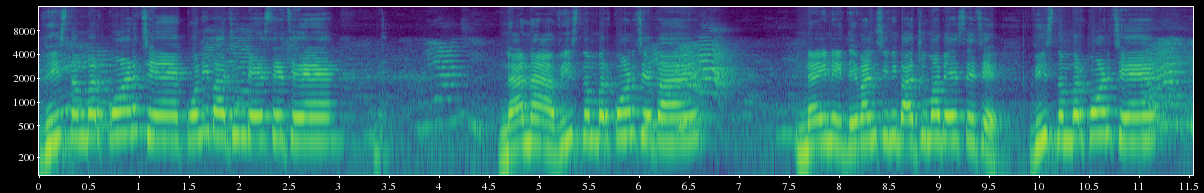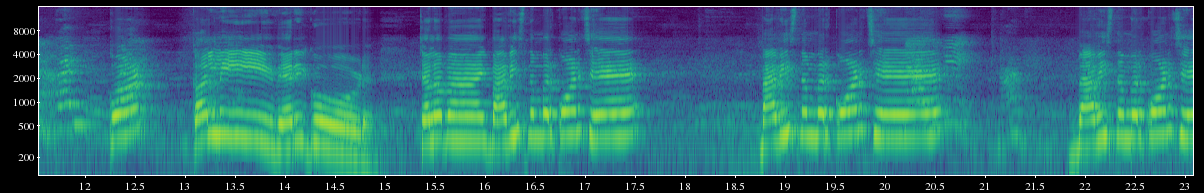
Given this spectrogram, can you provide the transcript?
વીસ નંબર કોણ છે? કોની બાજુ બેસે છે? ના ના, વીસ નંબર કોણ છે ભાઈ? નહીં નહીં, દેવાંશીની બાજુમાં બેસે છે. વીસ નંબર કોણ છે? કોણ? કલી. વેરી ગુડ ચલો ભાઈ, બાવીસ નંબર કોણ છે? બાવીસ નંબર કોણ છે? બાવીસ નંબર કોણ છે?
